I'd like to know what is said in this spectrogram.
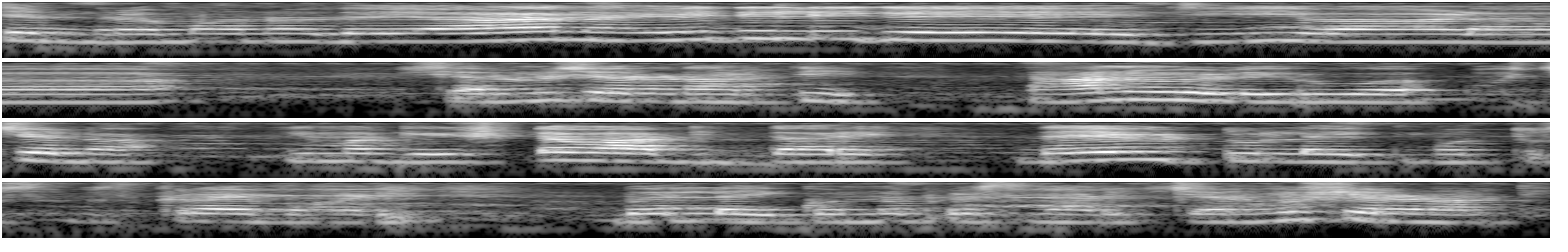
ಚಂದ್ರಮನೋದಯ ನೈದಿಲಿಗೆ ಜೀವಾಳ. ಶರಣು ಶರಣಾರ್ಥಿ, ನಾನು ಹೇಳಿರುವ ವಚನ ನಿಮಗೆ ಇಷ್ಟವಾಗಿದ್ದಾರೆ ದಯವಿಟ್ಟು ಲೈಕ್ ಮತ್ತು ಸಬ್ಸ್ಕ್ರೈಬ್ ಮಾಡಿ, ಬೆಲ್ ಐಕನ್ನು ಪ್ರೆಸ್ ಮಾಡಿ. ಶರಣು ಶರಣಾರ್ಥಿ.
